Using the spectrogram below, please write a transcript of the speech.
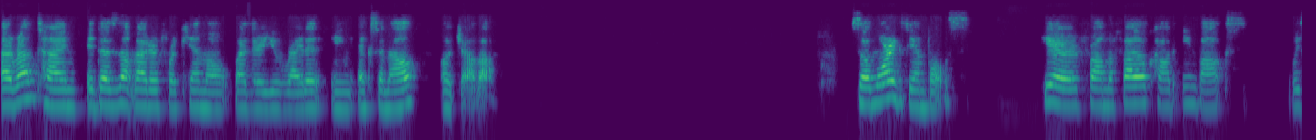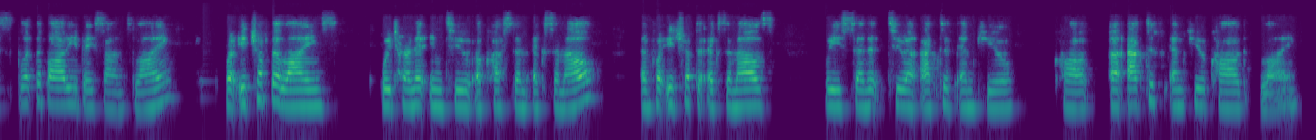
At runtime, it does not matter for Camel whether you write it in XML or Java. So more examples. Here, from a file called inbox, we split the body based on line. For each of the lines, we turn it into a custom XML. And for each of the XMLs, we send it to an ActiveMQ called uh, active MQ called line.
